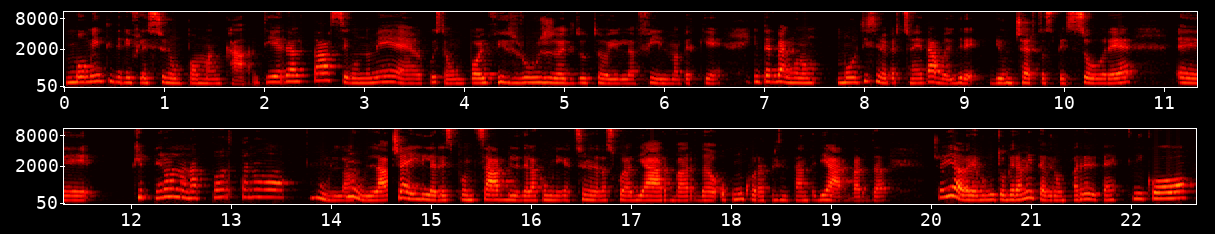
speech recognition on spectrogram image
momenti di riflessione un po' mancanti. In realtà, secondo me, questo è un po' il fil rouge di tutto il film, perché intervengono moltissime personalità, voglio dire, di un certo spessore, eh, che però non apportano nulla. nulla. C'è il responsabile della comunicazione della scuola di Harvard o comunque un rappresentante di Harvard. Cioè io avrei voluto veramente avere un parere tecnico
